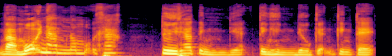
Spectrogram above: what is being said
Và mỗi năm nó mỗi khác. Tùy theo tình, tình hình điều kiện kinh tế.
